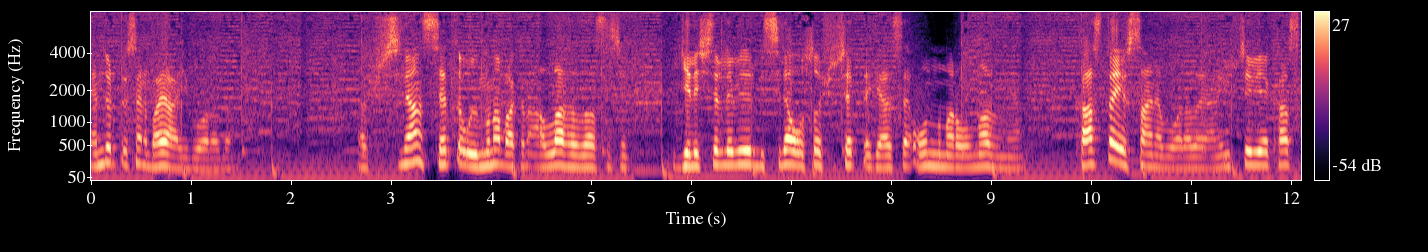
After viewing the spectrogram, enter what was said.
M4 deseni bayağı iyi bu arada. Ya şu silahın setle uyumuna bakın Allah rızası için. Geliştirilebilir bir silah olsa şu setle gelse 10 numara olmaz mı ya? Kask da efsane bu arada yani üst seviye kask.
